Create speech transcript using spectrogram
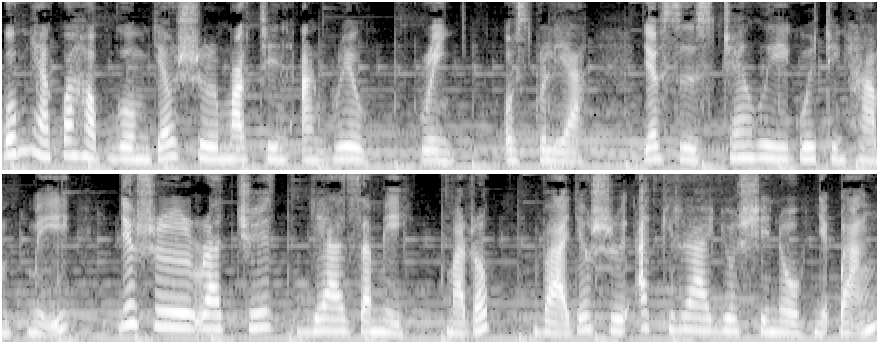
Bốn nhà khoa học gồm giáo sư Martin Andrew Green, Australia, giáo sư Stanley Whittingham, Mỹ, giáo sư Rajit Yazami, Maroc và giáo sư Akira Yoshino, Nhật Bản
